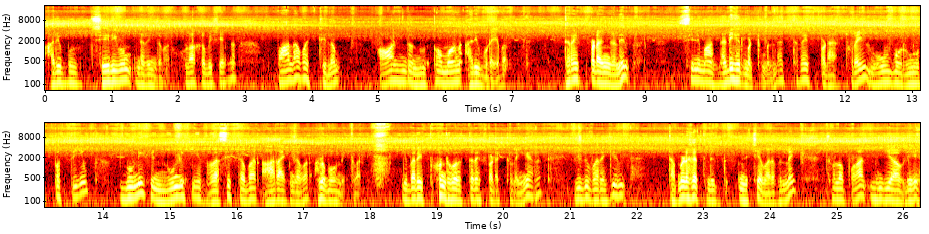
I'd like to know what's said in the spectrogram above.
அறிவு செறிவும் நிறைந்தவர். உலக விஷயங்கள் பலவற்றிலும் ஆழ்ந்த நுட்பமான அறிவுடையவர். திரைப்படங்களில் சினிமா நடிகர் மட்டுமல்ல திரைப்பட துறையில் ஒவ்வொரு நுட்பத்தையும் நுணுகி நுணுகி ரசித்தவர் ஆராய்ந்தவர் அனுபவமிக்கவர். இவரை போன்ற ஒரு திரைப்படக் கலைஞர் இதுவரையில் தமிழகத்தில் நிச்சயம் வரவில்லை. சொல்லப்போனால் இந்தியாவிலே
